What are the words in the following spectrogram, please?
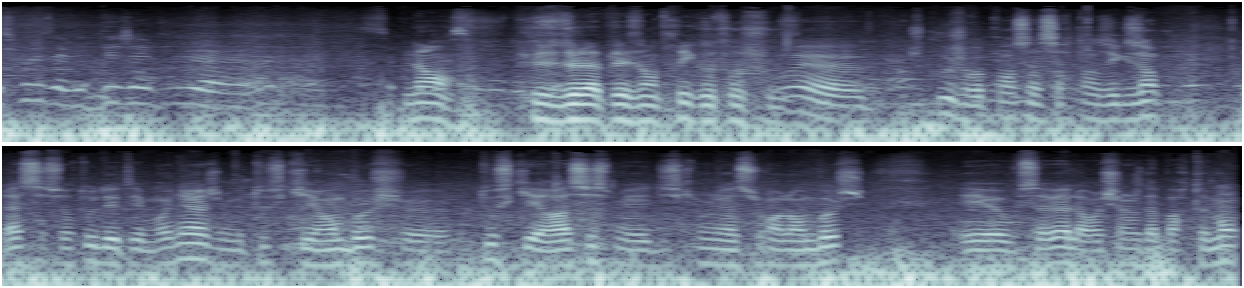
Est-ce que vous avez déjà vu euh, Non, plus de la plaisanterie qu'autre chose. Ouais, euh, du coup, je repense à certains exemples. Là, c'est surtout des témoignages, mais tout ce qui est embauche, euh, tout ce qui est racisme et discrimination à l'embauche, et euh, vous savez, à la recherche d'appartements,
